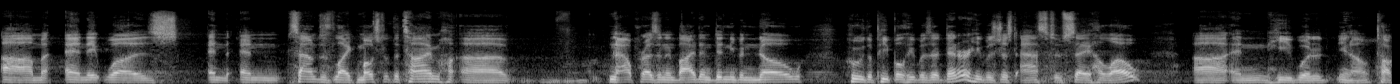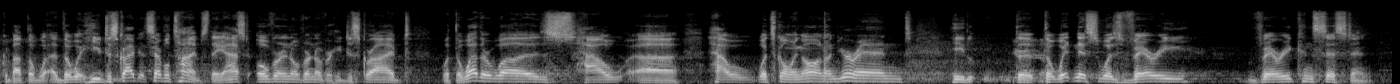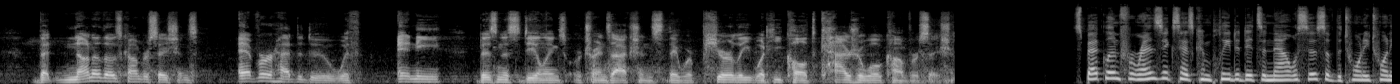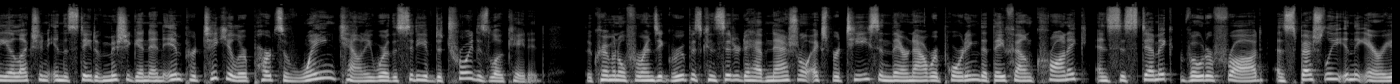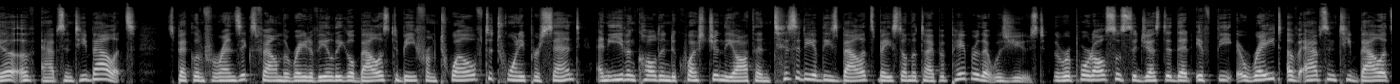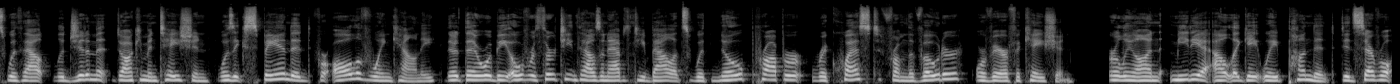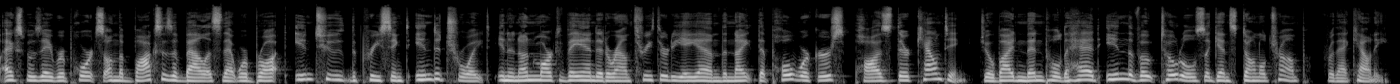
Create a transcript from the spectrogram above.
um, and it was and and sounded like most of the time uh, now President Biden didn't even know who the people he was at dinner. He was just asked to say hello. Uh, and he would, you know, talk about the the he described it several times. They asked over and over and over. He described what the weather was, how uh, how what's going on on your end. He the the witness was very very consistent that none of those conversations ever had to do with any business dealings or transactions. They were purely what he called casual conversation. Speckin Forensics has completed its analysis of the 2020 election in the state of Michigan and, in particular, parts of Wayne County, where the city of Detroit is located. The criminal forensic group is considered to have national expertise, and they are now reporting that they found chronic and systemic voter fraud, especially in the area of absentee ballots. Speckin Forensics found the rate of illegal ballots to be from 12 to 20 percent and even called into question the authenticity of these ballots based on the type of paper that was used. The report also suggested that if the rate of absentee ballots without legitimate documentation was expanded for all of Wayne County, that there would be over 13,000 absentee ballots with no proper request from the voter or verification. Early on, media outlet Gateway Pundit did several expose reports on the boxes of ballots that were brought into the precinct in Detroit in an unmarked van at around 3:30 a.m. the night that poll workers paused their counting. Joe Biden then pulled ahead in the vote totals against Donald Trump for that county.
